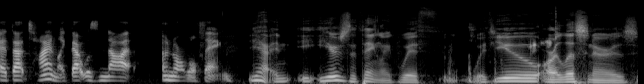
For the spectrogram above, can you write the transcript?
at that time, like, that was not a normal thing. Yeah. And here's the thing like, with, with you, our listeners,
